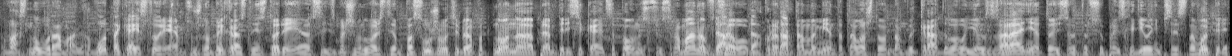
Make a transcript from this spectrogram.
в основу романа. Вот такая история. Слушай, ну прекрасная история. Я, кстати, с большим удовольствием послушал тебя. пот- Ну, она прям пересекается полностью с романом в Да, целом. да, кроме да. там момента того, что он там выкрадывал ее заранее, то есть это все происходило непосредственно в опере.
